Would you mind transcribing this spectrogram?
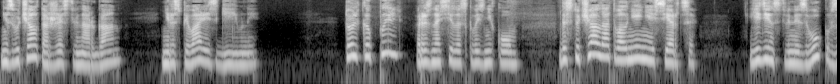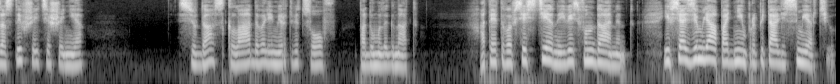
Не звучал торжественный орган, не распевались гимны. Только пыль разносила сквозняком, достучала от волнения сердце, единственный звук в застывшей тишине. «Сюда складывали мертвецов», — подумал Игнат. От этого все стены и весь фундамент, и вся земля под ним пропитались смертью.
